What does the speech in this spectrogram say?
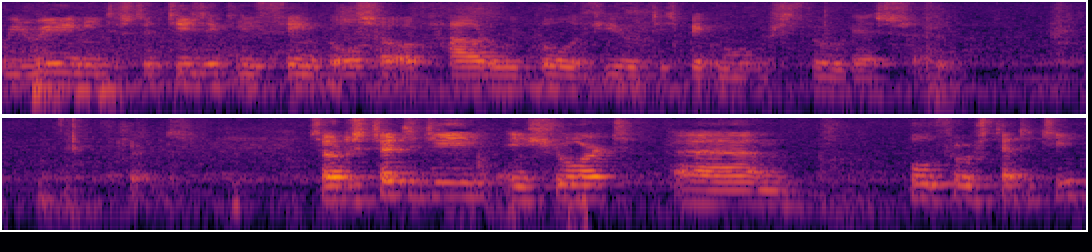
we really need to strategically think also of how do we pull a few of these big movers through this. Uh, so the strategy, in short, um, pull-through strategy.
